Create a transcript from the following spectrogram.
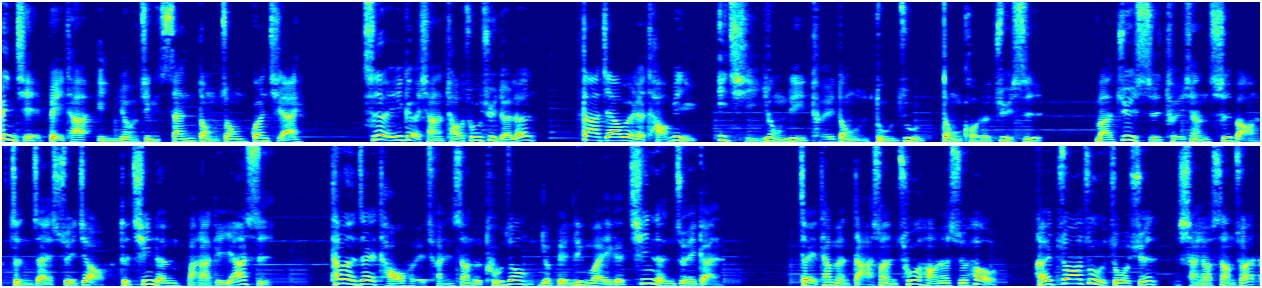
并且被他引诱进山洞中关起来，吃了一个想逃出去的人。大家为了逃命，一起用力推动堵住洞口的巨石，把巨石推向吃饱正在睡觉的亲人，把他给压死。他们在逃回船上的途中，又被另外一个亲人追赶。在他们打算出航的时候，还抓住左旋，想要上船，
